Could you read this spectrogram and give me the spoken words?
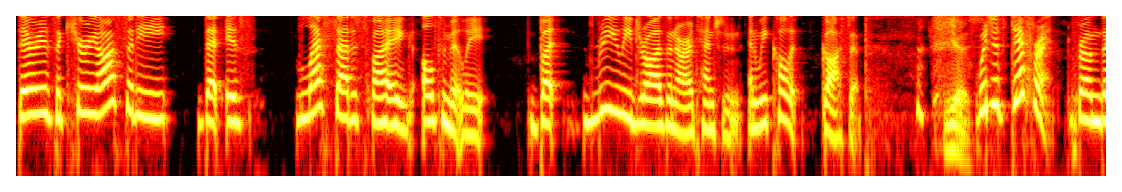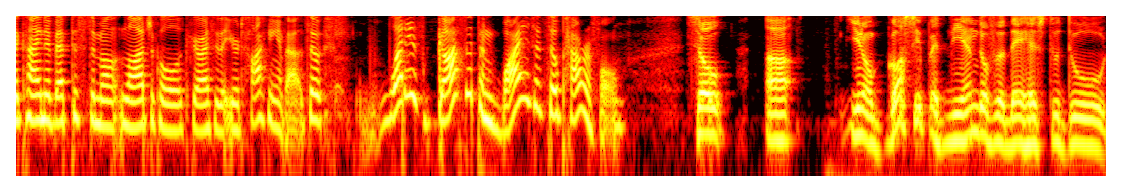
there is a curiosity that is less satisfying ultimately, but really draws in our attention, and we call it gossip. Yes. Which is different from the kind of epistemological curiosity that you're talking about. So, what is gossip and why is it so powerful? So, uh, you know, gossip at the end of the day has to do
